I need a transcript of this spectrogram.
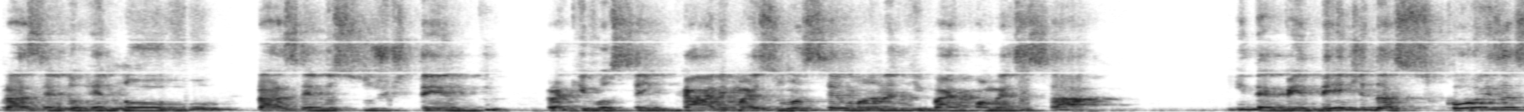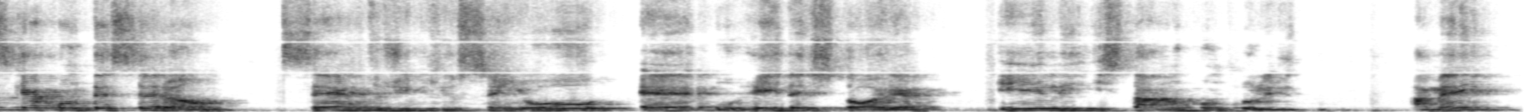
trazendo renovo, trazendo sustento para que você encare mais uma semana que vai começar. Independente das coisas que acontecerão, certo de que o Senhor é o rei da história, ele está no controle de tudo. Amém?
